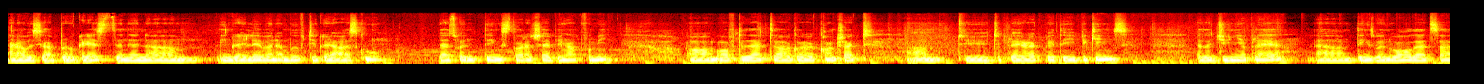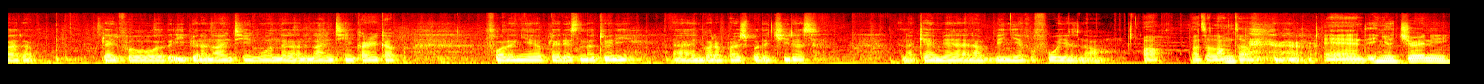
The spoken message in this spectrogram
And obviously I progressed. And then um, in Grey 11, I moved to grade high school. That's when things started shaping up for me. Um, after that, I got a contract um, to, to play rugby at the EP Kings as a junior player. Um, things went well that side. I played for the EP under 19, won the under 19 Currie Cup. Following year, played S under 20 and got approached by the Cheetahs. And I came here and I've been here for four years now. Oh, that's a long time. and in your journey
